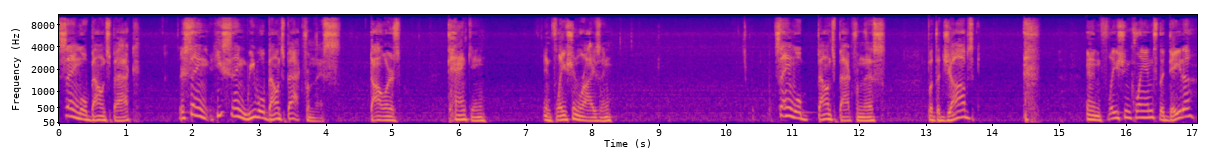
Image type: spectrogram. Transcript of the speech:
Saying we'll bounce back. They're saying, he's saying we will bounce back from this. Dollars tanking, inflation rising. Saying we'll bounce back from this, but the jobs and inflation claims, the data,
